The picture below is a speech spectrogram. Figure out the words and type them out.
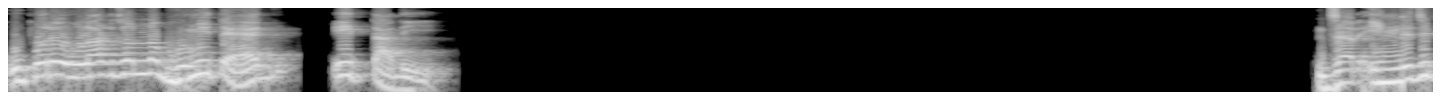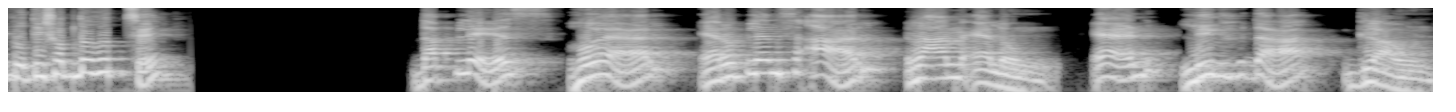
উপরে উড়ার জন্য ভূমি ত্যাগ, ইত্যাদি। যার ইংরেজি প্রতিশব্দ হচ্ছে the place where aeroplanes are run along and leave the ground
